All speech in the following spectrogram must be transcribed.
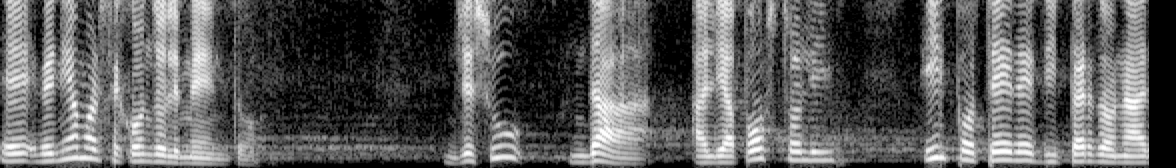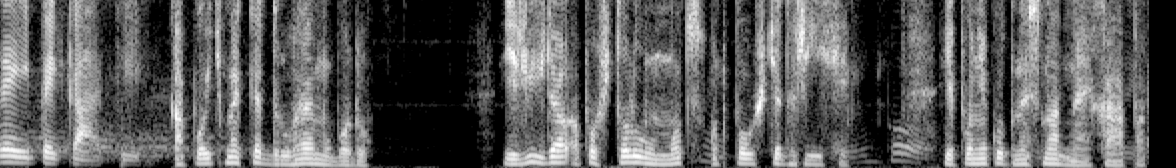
E veniamo al secondo elemento. Gesù dà agli apostoli il potere di perdonare i peccati. A pojďme ke druhému bodu. Ježíš dal apoštolům moc odpouštět hříchy. Je poněkud nesnadné chápat,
